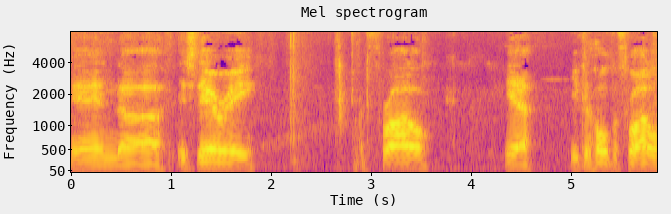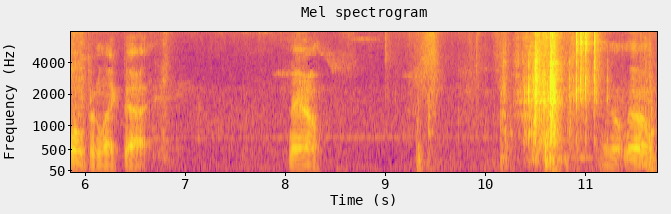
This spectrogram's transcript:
And uh, is there a, a throttle? Yeah, you can hold the throttle open like that. Now, I don't know.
